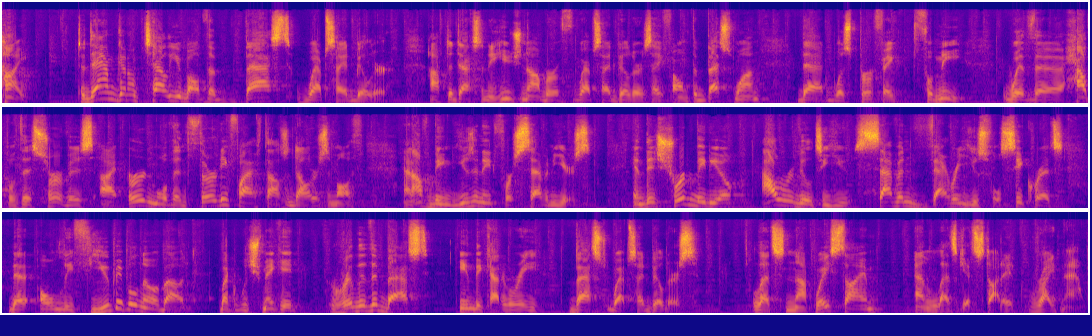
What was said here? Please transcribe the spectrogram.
Hi, today I'm gonna tell you about the best website builder. After testing a huge number of website builders, I found the best one that was perfect for me. With the help of this service, I earned more than $35,000 a month, and I've been using it for seven years. In this short video, I'll reveal to you seven very useful secrets that only few people know about, but which make it really the best in the category Best Website Builders. Let's not waste time and let's get started right now.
